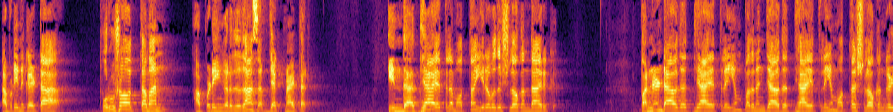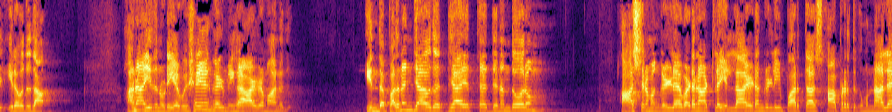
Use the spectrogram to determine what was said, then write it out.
அப்படின்னு கேட்டால் புருஷோத்தமன் அப்படிங்கிறது தான் சப்ஜெக்ட் மேட்டர் இந்த அத்தியாயத்தில் மொத்தம் இருபது ஸ்லோகம்தான் இருக்குது பன்னெண்டாவது அத்தியாயத்திலையும் பதினஞ்சாவது அத்தியாயத்திலையும் மொத்த ஸ்லோகங்கள் இருபது தான். ஆனால் இதனுடைய விஷயங்கள் மிக ஆழமானது. இந்த பதினஞ்சாவது அத்தியாயத்தை தினந்தோறும் ஆசிரமங்களில் வடநாட்டில் எல்லா இடங்கள்லையும் பார்த்தா சாப்பிட்றதுக்கு முன்னால்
